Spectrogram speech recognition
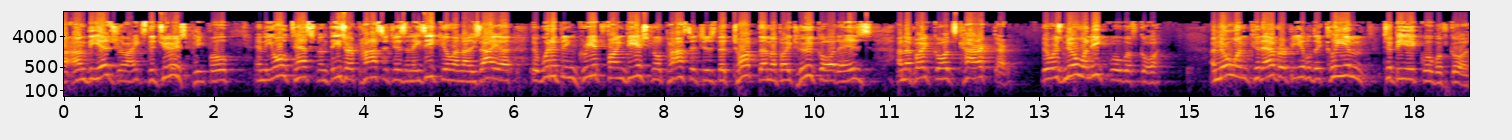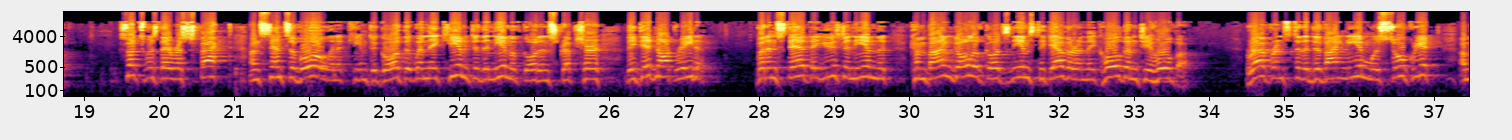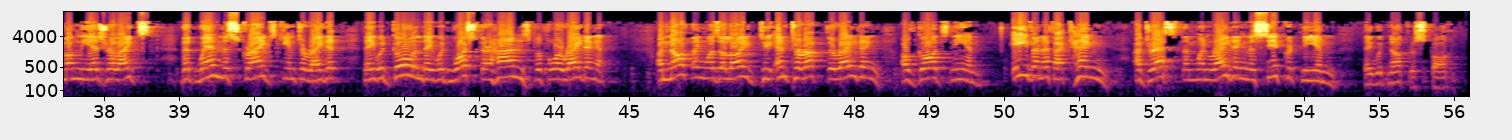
Uh, and the Israelites, the Jewish people, in the Old Testament, these are passages in Ezekiel and Isaiah that would have been great foundational passages that taught them about who God is and about God's character. There was no one equal with God. And no one could ever be able to claim to be equal with God. Such was their respect and sense of awe when it came to God that when they came to the name of God in Scripture, they did not read it. But instead, they used a name that combined all of God's names together and they called him Jehovah. Reverence to the divine name was so great among the Israelites that when the scribes came to write it, they would go and they would wash their hands before writing it. And nothing was allowed to interrupt the writing of God's name. Even if a king addressed them when writing the sacred name, they would not respond.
